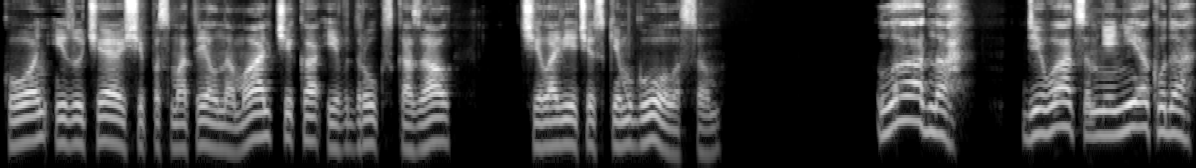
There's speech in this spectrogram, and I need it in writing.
Конь изучающе посмотрел на мальчика и вдруг сказал человеческим голосом. «Ладно, Деваться мне некуда.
